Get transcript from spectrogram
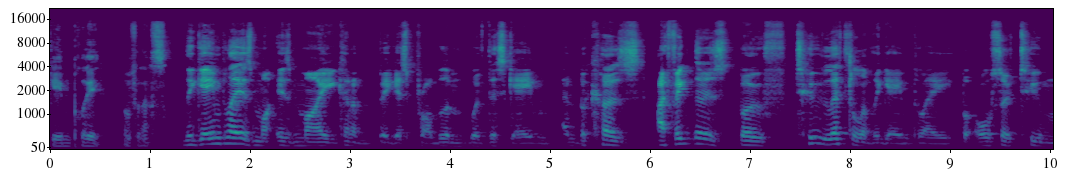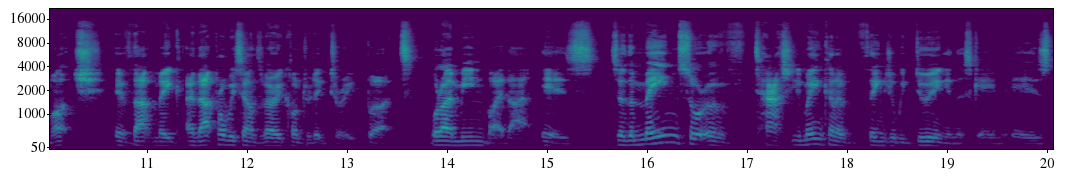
gameplay of this? the gameplay is my is my kind of biggest problem with this game and because i think there's both too little of the gameplay but also too much if that make and that probably sounds very contradictory but what i mean by that is so the main sort of task the main kind of things you'll be doing in this game is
